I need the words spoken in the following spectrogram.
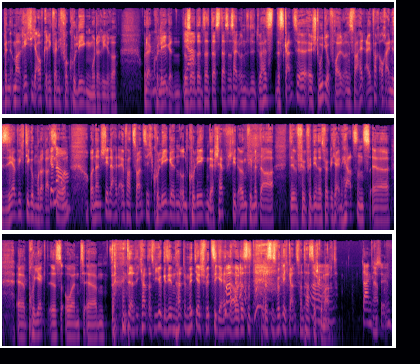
bin immer richtig aufgeregt, wenn ich vor Kollegen moderiere oder Kolleginnen. Ja. So, das, das, das ist halt und du hast das ganze äh, Studio voll und es war halt einfach auch eine sehr wichtige Moderation. Genau. Und dann stehen da halt einfach 20 Kolleginnen und Kollegen. Der Chef steht irgendwie mit da, für, für den das wirklich ein Herzensprojekt äh, Projekt ist. Und ähm, ich habe das Video gesehen und hatte mit dir schwitzige Hände, aber das ist, das ist wirklich ganz fantastisch gemacht. Dankeschön.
